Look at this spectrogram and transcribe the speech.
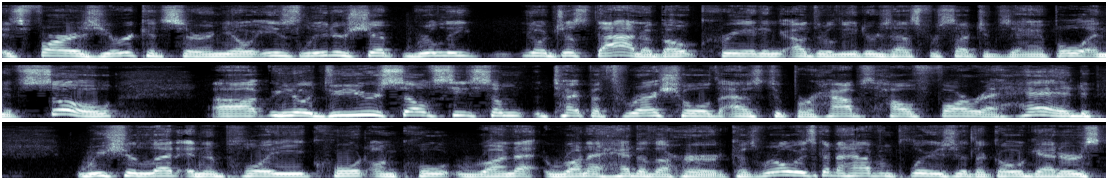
as far as you're concerned, you know, is leadership really, you know, just that about creating other leaders as for such example? And if so, uh, you know, do you yourself see some type of threshold as to perhaps how far ahead we should let an employee quote unquote run run ahead of the herd because we're always going to have employees who are the go-getters.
